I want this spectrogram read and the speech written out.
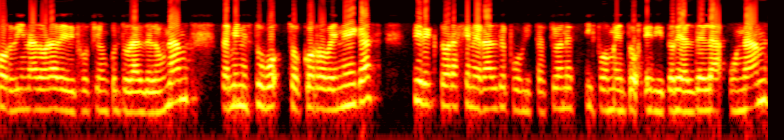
coordinadora de difusión cultural de la UNAM. También estuvo Socorro Venegas, directora general de publicaciones y fomento editorial de la UNAM.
